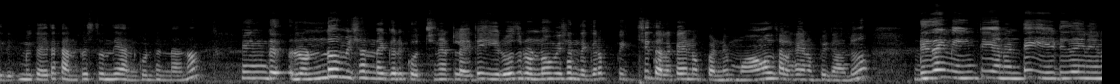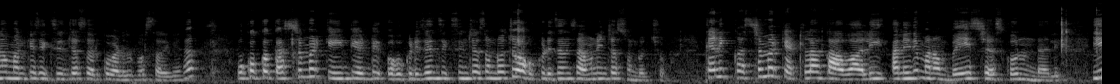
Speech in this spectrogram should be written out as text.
ఇది. మీకైతే కనిపిస్తుంది అనుకుంటున్నాను. అండ్ రెండో మిషన్ దగ్గరికి వచ్చినట్లయితే ఈరోజు రెండో మిషన్ దగ్గర పిచ్చి తలకాయ నొప్పి అండి మామూలు తలకాయ నొప్పి కాదు. డిజైన్ ఏంటి అని అంటే ఏ డిజైన్ అయినా మనకి సిక్స్ ఇంచెస్ వరకు వెడల్పు వస్తుంది కదా. ఒక్కొక్క కస్టమర్కి ఏంటి అంటే ఒక్కొక్క డిజైన్ సిక్స్ ఇంచెస్ ఉండొచ్చు ఒక్కొక్క డిజైన్ సెవెన్ ఇంచెస్ ఉండొచ్చు. కానీ కస్టమర్కి ఎట్లా కావాలి అనేది మనం బేస్ చేసుకొని ఉండాలి. ఈ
